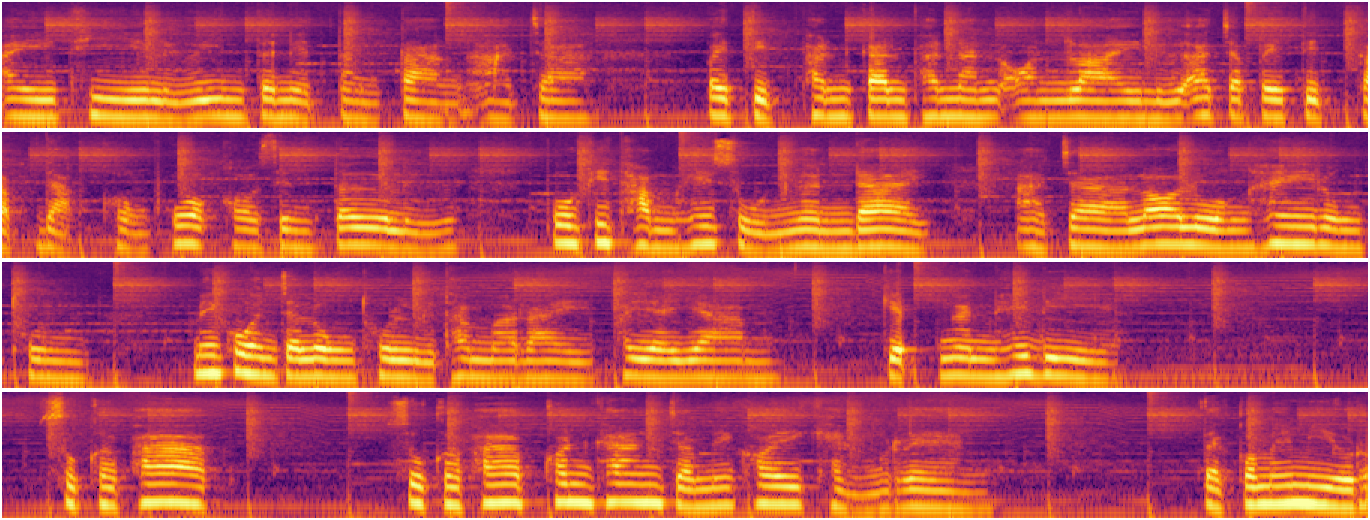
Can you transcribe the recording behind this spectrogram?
ไอทีหรืออินเทอร์เน็ตต่างๆ อาจจะไปติดพันการพนันออนไลน์ หรืออาจจะไปติดกับดักของพวก call center หรือพวกที่ทำให้สูญเงินได้ อาจจะล่อลวงให้ลงทุน ไม่ควรจะลงทุนหรือทำอะไร พยายาม เก็บเงินให้ดี สุขภาพ สุขภาพค่อนข้างจะไม่ค่อยแข็งแรง แต่ก็ไม่มีโร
